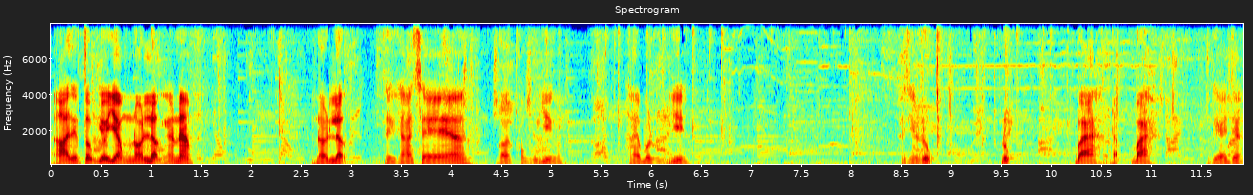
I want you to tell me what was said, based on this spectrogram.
Rồi, tiếp tục vô dòng nội lực nha anh em. Nội lực thì khá sẽ rồi còn phụ viên rồi. Hai bình phụ viên. Khá sẽ rút ba đập ba. Ok chưa?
